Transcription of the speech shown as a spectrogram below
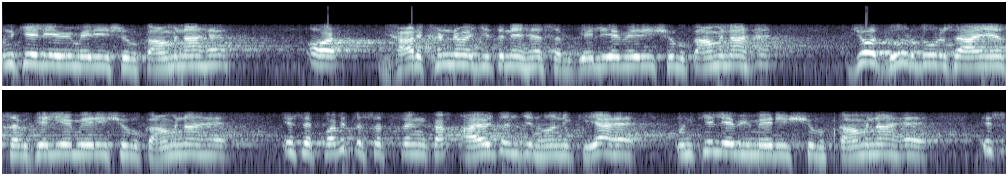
उनके लिए भी मेरी शुभकामना है और झारखंड में जितने हैं सबके लिए मेरी शुभकामना है। जो दूर दूर से आए हैं सबके लिए मेरी शुभकामना है। इस पवित्र सत्संग का आयोजन जिन्होंने किया है, उनके लिए भी मेरी शुभकामना है। इस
